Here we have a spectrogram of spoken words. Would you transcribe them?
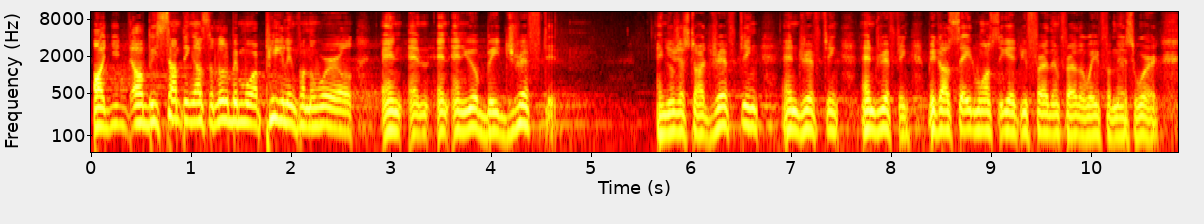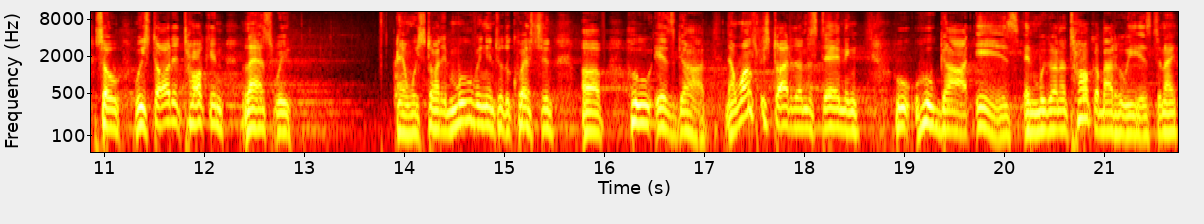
or you, there'll be something else a little bit more appealing from the world, and, and, and, and you'll be drifted. And you'll just start drifting and drifting and drifting because Satan wants to get you further and further away from this word. So we started talking last week and we started moving into the question of who is God. Now, once we started understanding who, who God is, and we're going to talk about who He is tonight,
